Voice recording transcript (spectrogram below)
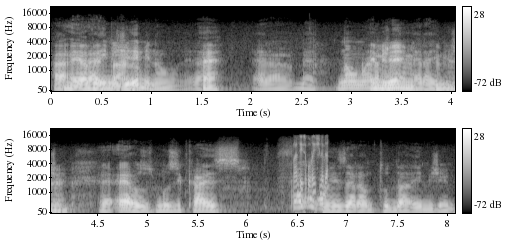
a, era Engavetaram. MGM não, era, É. era não, não era MGM, era MGM. MGM. É, é, os musicais eram tudo da MGM.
